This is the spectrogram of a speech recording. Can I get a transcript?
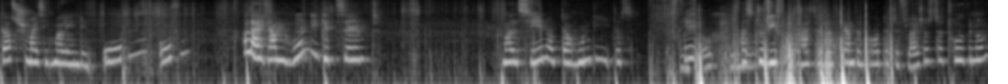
das schmeiße ich mal in den Ofen. Ofen. Alter, ich habe einen Hundi gezähmt. Mal sehen, ob der Hundi das. Hey, hast du die, hast du das ganze verrottete Fleisch aus der Truhe genommen?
